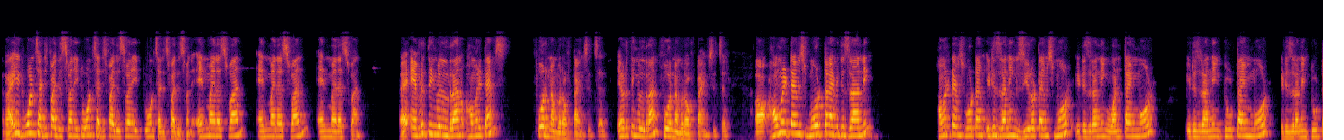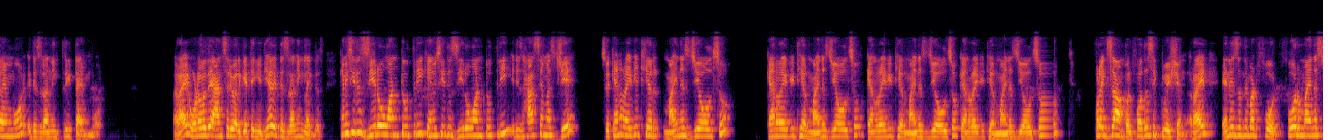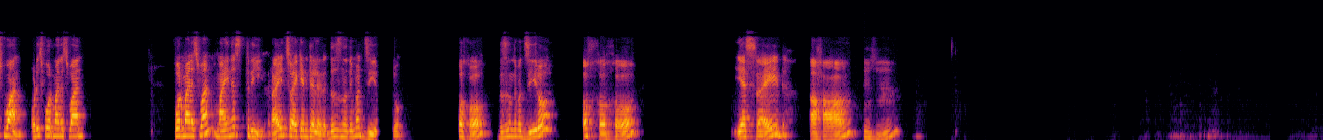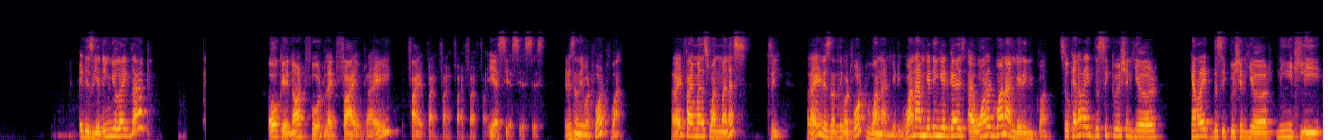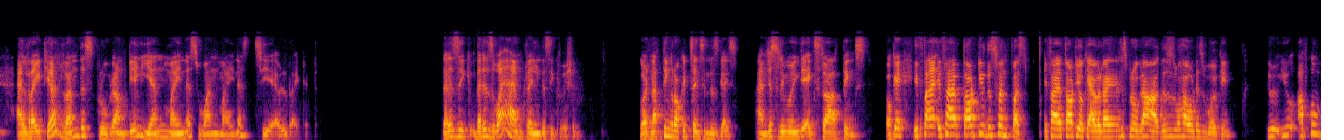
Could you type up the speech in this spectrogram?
Right? It won't satisfy this one. It won't satisfy this one. It won't satisfy this one. N minus 1 n minus 1 n minus 1 right? everything will run how many times? Four number of times itself. Everything will run four number of times itself. Uh, how many times more time it is running how many times more time? It is running zero times more. It is running one time more. It is running two time more. It is running two time more. It is running three time more. Right? Whatever the answer you are getting it here it is running like this. Can you see this 0 1 2 3 can you see this 0 1 2 3 it is has same as j. So can i write it here minus j also? Can i write it here minus j also? Can i write it here minus j also? Can i write it here minus j also? For example for this equation right? N is nothing but 4 4 minus 1 what is 4 minus 1 4 minus 1 minus 3 right? So i can tell it this is nothing but 0 oh ho, this is nothing but 0 oh ho, ho. yes right? Aha. Mm -hmm. it is getting you like that? Okay not 4 like 5 right? 5 5 5 5 5 5 yes yes yes yes. It is nothing but what? 1 right? 5 minus 1 minus 3 right? It is nothing but what? One I'm getting. One I'm getting it, guys. I wanted one, I'm getting it one. So can I write this equation here? Can I write this equation here neatly? I'll write here, run this program till n minus 1 minus j, I will write it. That is, that is why I am trying this equation. Got nothing rocket science in this, guys. I'm just removing the extra things. Okay, if I if I have taught you this one first, if I have taught you, okay, I will write this program, uh, this is how it is working. You, you, of course,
